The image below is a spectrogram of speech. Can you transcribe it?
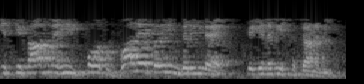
اس کتاب میں ہی بہت واضح ترین دلیل ہے کہ یہ نبی سچا نبی ہے۔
